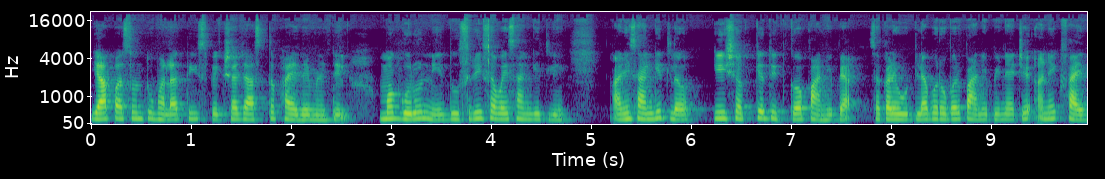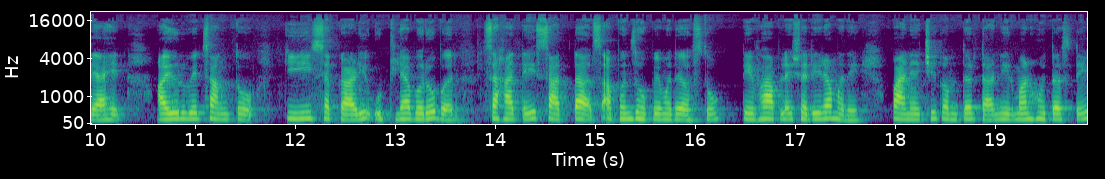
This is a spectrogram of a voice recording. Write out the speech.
यापासून तुम्हाला तीसपेक्षा जास्त फायदे मिळतील. मग गुरूंनी दुसरी सवय सांगितली. आणि सांगितलं की शक्य तितकं पाणी प्या. सकाळी उठल्याबरोबर पाणी पिण्याचे अनेक फायदे आहेत. आयुर्वेद सांगतो की सकाळी उठल्याबरोबर सहा ते सात तास आपण झोपेमध्ये असतो. तेव्हा आपल्या शरीरामध्ये पाण्याची कमतरता निर्माण होत असते.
